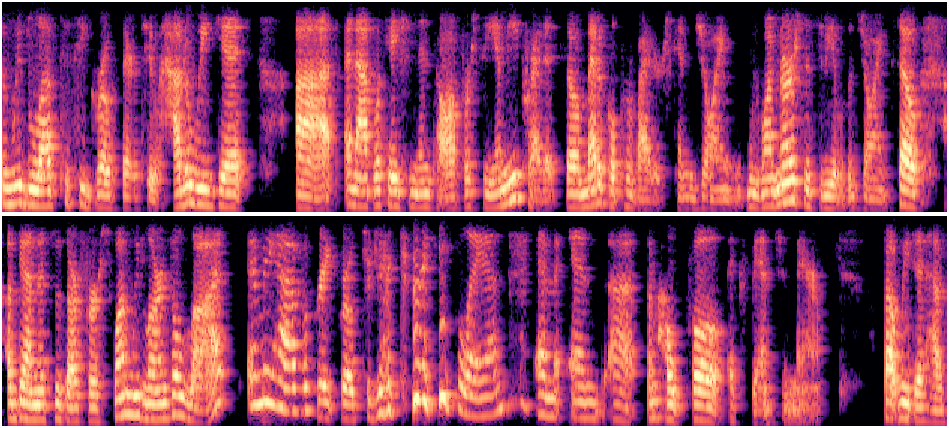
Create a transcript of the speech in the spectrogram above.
And we'd love to see growth there too. How do we get uh, an application in to offer CME credit so medical providers can join? We want nurses to be able to join. So again, this was our first one. We learned a lot and we have a great growth trajectory plan and, and uh, some hopeful expansion there. But we did have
